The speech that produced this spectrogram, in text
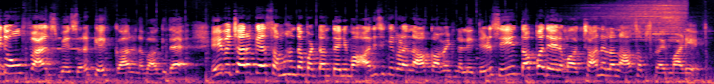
ಇದು ಫ್ಯಾನ್ಸ್ ಬೇಸರಕ್ಕೆ ಕಾರಣವಾಗಿದೆ. ಈ ವಿಚಾರಕ್ಕೆ ಸಂಬಂಧಪಟ್ಟಂತೆ ನಿಮ್ಮ ಅನಿಸಿಕೆಗಳನ್ನ ಕಾಮೆಂಟ್ನಲ್ಲಿ ತಿಳಿಸಿ. ತಪ್ಪದೇ ನಮ್ಮ ಚಾನೆಲ್ ಅನ್ನು ಸಬ್ಸ್ಕ್ರೈಬ್ ಮಾಡಿ.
